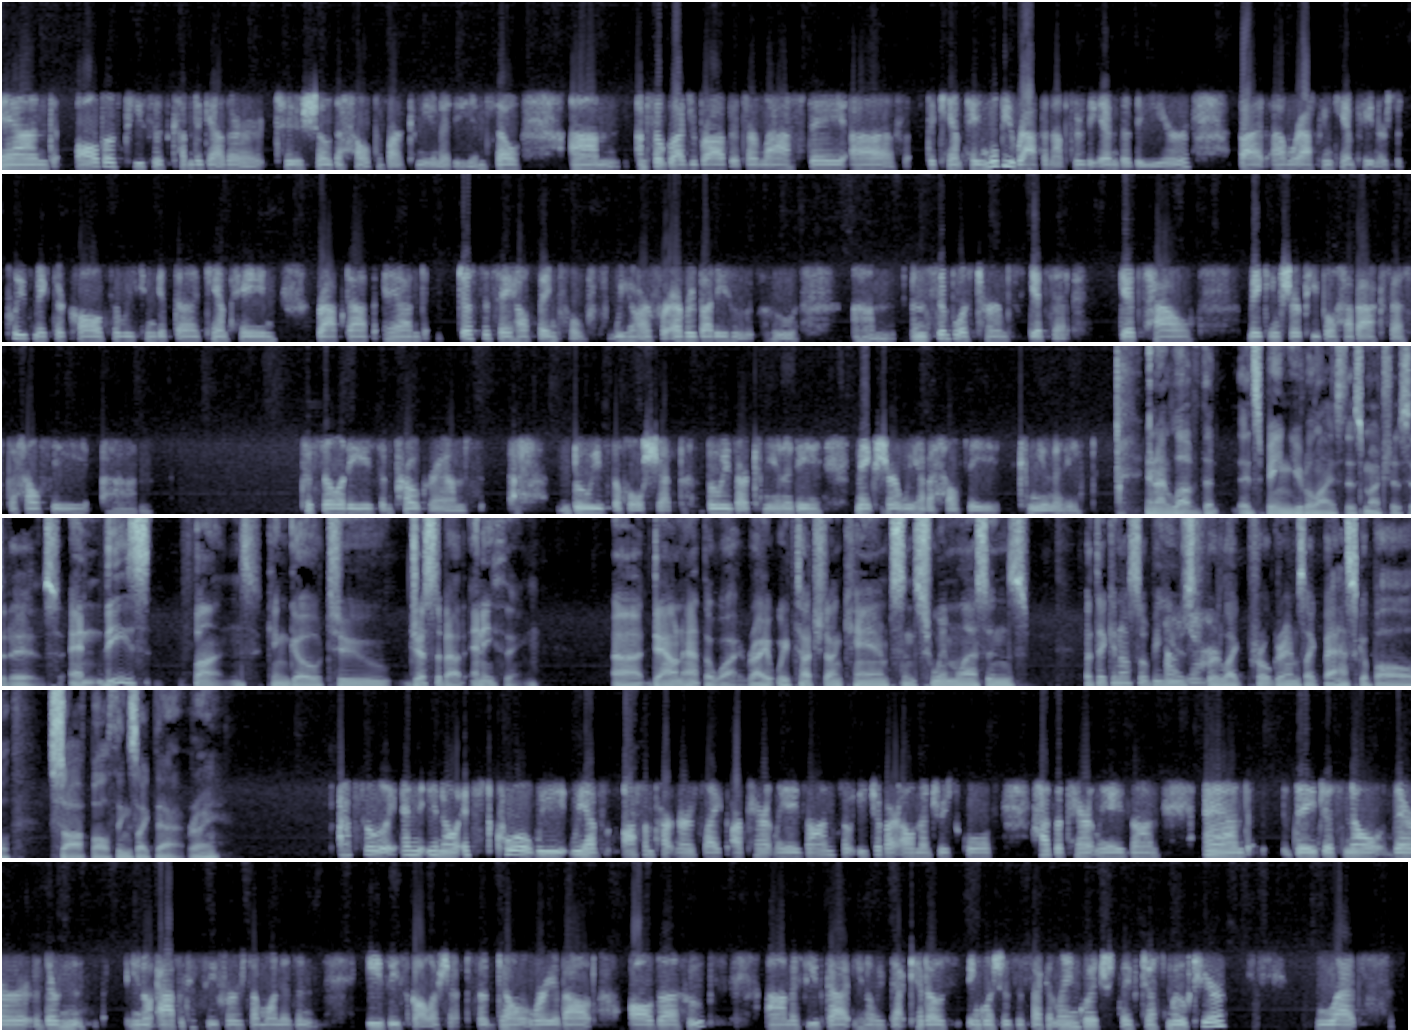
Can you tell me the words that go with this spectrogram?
And all those pieces come together to show the health of our community. And so um, I'm so glad you brought up it's our last day of the campaign. We'll be wrapping up through the end of the year, but um, we're asking campaigners to please make their calls so we can get the campaign wrapped up. And just to say how thankful we are for everybody who, who um, in the simplest terms, gets it, gets how making sure people have access to healthy um, facilities and programs uh, buoys the whole ship, buoys our community, make sure we have a healthy community. And I love that it's being utilized as much as it is. And these funds can go to just about anything uh, down at the Y, right? We've touched on camps and swim lessons, but they can also be Oh, used yeah. for like programs like basketball, softball, things like that, right? Absolutely. And you know, it's cool. We we have awesome partners like our parent liaison. So each of our elementary schools has a parent liaison and they just know their their you know, advocacy for someone isn't easy scholarship. So don't worry about all the hoops. Um, if you've got, you know, we've got kiddos, English is a second language, they've just moved here. Let's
